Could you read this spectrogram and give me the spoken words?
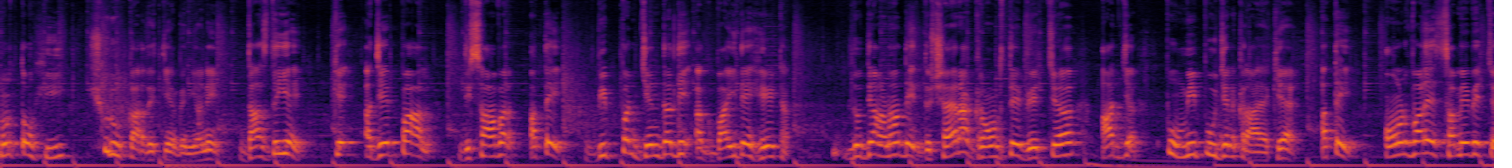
ਹੁਣ ਤੋਂ ਹੀ ਸ਼ੁਰੂ ਕਰ ਦਿੱਤੀਆਂ ਗਈਆਂ ਨੇ। ਦੱਸ ਦਈਏ ਕਿ ਅਜੇ ਪਾਲ ਦਿਸਾਵਰ ਅਤੇ ਵਿਪਨ ਜਿੰਦਲ ਦੀ ਅਗਵਾਈ ਦੇ ਹੇਠ ਲੁਧਿਆਣਾ ਦੇ ਦੁਸ਼ਹਿਰਾ ਗਰਾਊਂਡ ਦੇ ਵਿੱਚ ਅੱਜ ਭੂਮੀ ਪੂਜਨ ਕਰਾਇਆ ਗਿਆ ਅਤੇ ਆਉਣ ਵਾਲੇ ਸਮੇਂ ਵਿੱਚ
